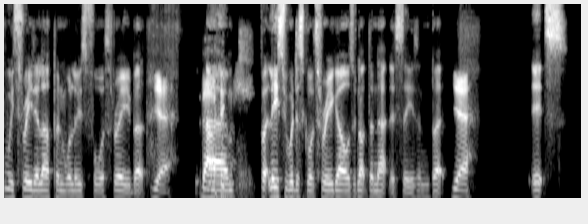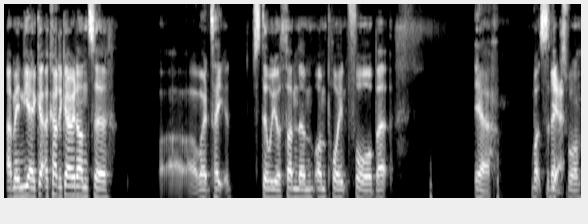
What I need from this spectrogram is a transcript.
we three 0 up, and we'll lose four three. But Yeah. No, Um, think but at least we would have scored three goals. We've not done that this season. But yeah. it's I mean, yeah, kind of going on to I won't take steal your thunder on point four, but yeah, what's the Yeah. next one?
